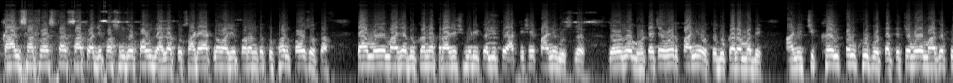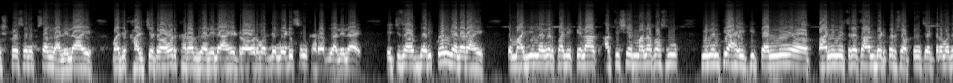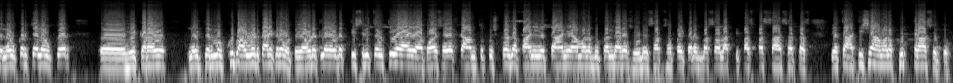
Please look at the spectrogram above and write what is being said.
काल सात वाजता सात वाजेपासून जो पाऊस झाला तो साडेआठ नऊ वाजेपर्यंत तुफान पाऊस होता. त्यामुळे माझ्या दुकानात राजेश मेडिकल इथे अतिशय पाणी घुसलं. जवळजवळ घोट्याच्या वर पाणी होतं दुकानामध्ये. आणि चिखल पण खूप होता. त्याच्यामुळे माझं पुष्कळचं नुकसान झालेलं आहे. माझे खालचे ड्रॉवर खराब झालेले आहे. ड्रॉवर मधले मेडिसिन खराब झालेलं आहे. याची जबाबदारी कोण घेणार आहे? तर माझी नगरपालिकेला अतिशय मनापासून विनंती आहे की त्यांनी पाणी मित्राचं आंबेडकर शॉपिंग सेंटरमध्ये लवकरच्या लवकर हे करावं. नाहीतर मग खूप अवघड कार्यक्रम होतो. एवढ्यातल्या एवढ्यात तिसरी चौथी वेळ आहे या पावसाळ्यात का आमचं पुष्कळदा पाणी येतं आणि आम्हाला दुकानदार सोडून साफसफाई करत बसावं लागते पाच पाच सहा सहा तास याचा अतिशय आम्हाला खूप त्रास होतो.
